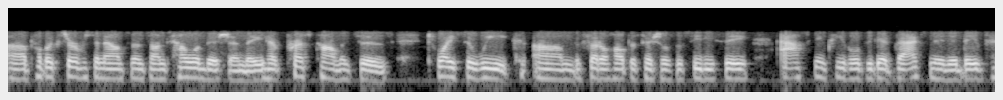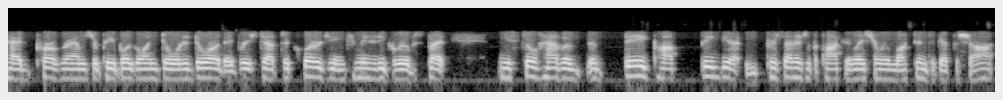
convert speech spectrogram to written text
uh, public service announcements on television. They have press conferences twice a week. Um, the federal health officials, the CDC, asking people to get vaccinated. They've had programs where people are going door to door. They've reached out to clergy and community groups, but you still have a, a big pop big percentage of the population reluctant to get the shot.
